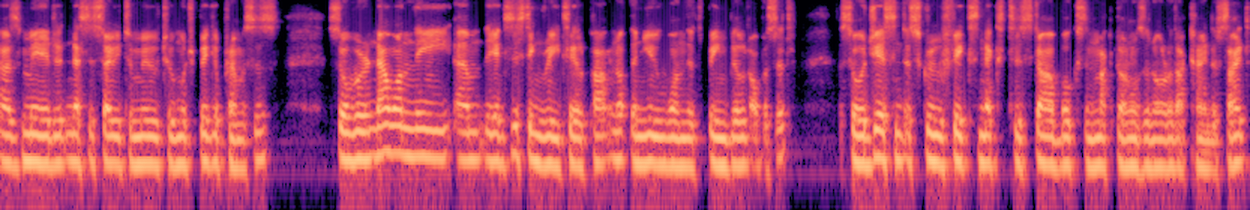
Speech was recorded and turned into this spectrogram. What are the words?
has made it necessary to move to much bigger premises. So we're now on the um, the existing retail park, not the new one that's being built opposite so adjacent to Screwfix, next to Starbucks and McDonald's and all of that kind of site.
